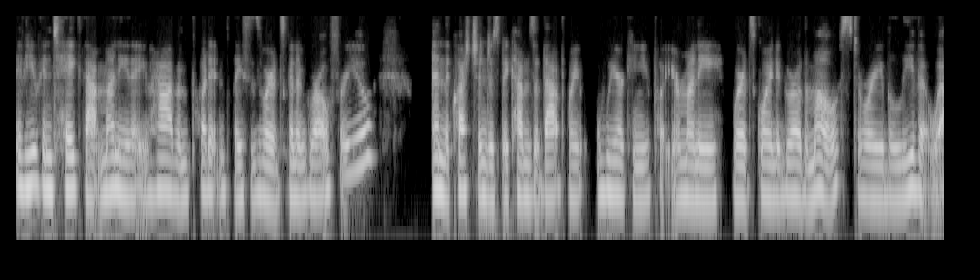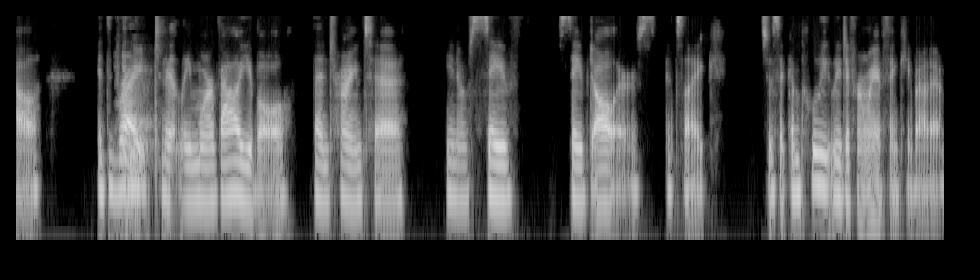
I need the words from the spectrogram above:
if you can take that money that you have and put it in places where it's going to grow for you and the question just becomes at that point where can you put your money where it's going to grow the most or where you believe it will it's right. infinitely more valuable than trying to you know save save dollars it's like it's just a completely different way of thinking about it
